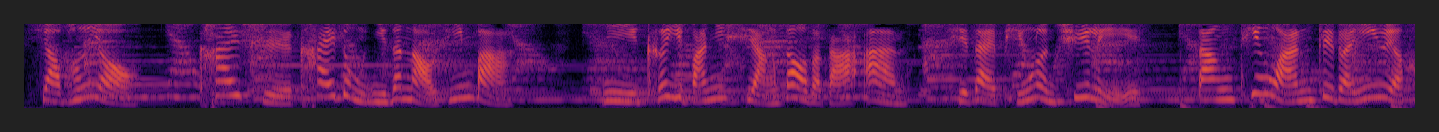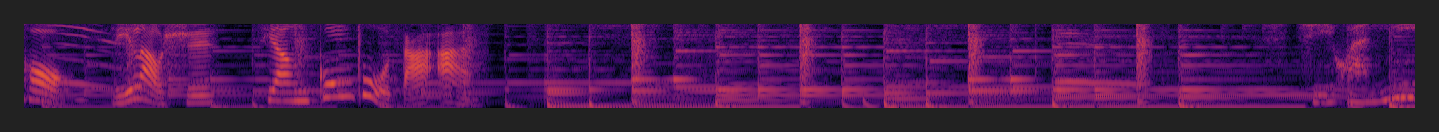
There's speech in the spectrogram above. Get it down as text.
小朋友，开始开动你的脑筋吧！你可以把你想到的答案写在评论区里。当听完这段音乐后，李老师将公布答案。喜欢你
